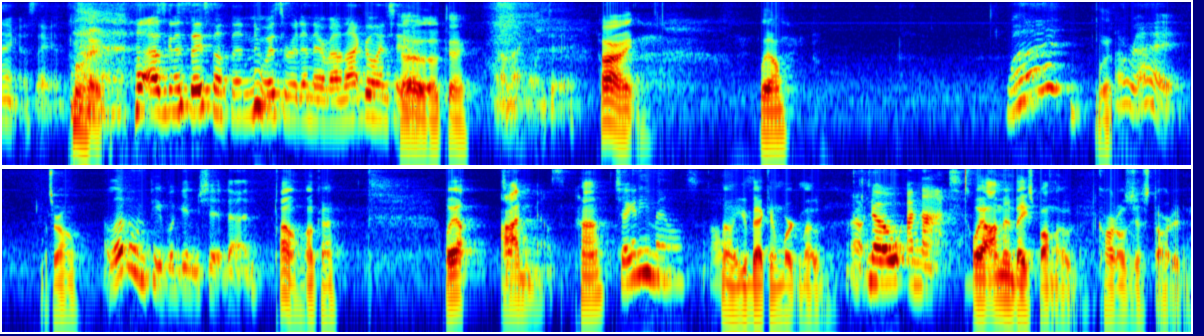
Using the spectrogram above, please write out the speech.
I ain't gonna say it. What? I was gonna say something, whisper it in there, but I'm not going to. oh, okay. I'm not going to. All right. Well, What? what? All right. What's wrong? I love when people getting shit done. Oh, okay. Well, I. Checking emails. Huh? Checking emails. Oh, you're back in work mode. Oh, no, I'm not. Well, I'm in baseball mode. Cardinals just started,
